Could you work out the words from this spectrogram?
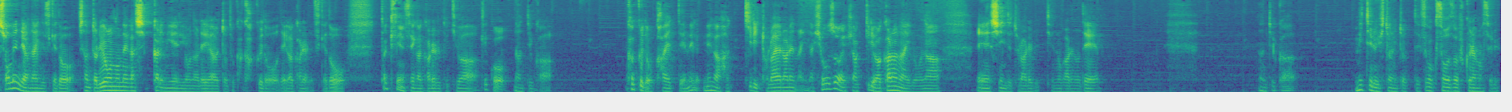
正面ではないんですけど、ちゃんと両の目がしっかり見えるようなレイアウトとか角度で描かれるんですけど、滝先生が描かれる時は結構、なんていうか、角度を変えて目目がはっきり捉えられないな、表情がはっきりわからないような、えー、シーンで撮られるっていうのがあるので、なんていうか、見てる人にとってすごく想像を膨らませる。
